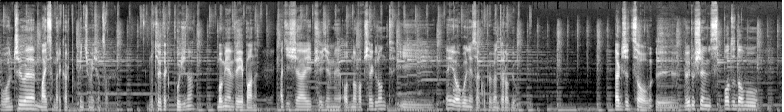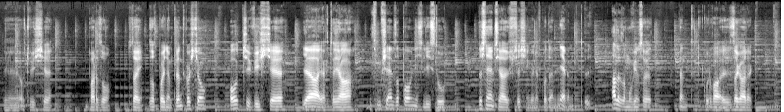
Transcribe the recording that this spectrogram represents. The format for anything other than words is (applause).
Włączyłem My Summer Car po 5 miesiącach. Dlaczego tak późno? Bo miałem wyjebane. A dzisiaj przejdziemy od nowa przegląd i... No i ogólnie zakupy będę robił. Także co, yy, wyruszyłem spod domu, yy, oczywiście bardzo tutaj z odpowiednią prędkością. Oczywiście ja, jak to ja, (laughs) musiałem zapomnieć listu. Też nie wiem, czy ja już wcześniej go nie wkładałem, nie wiem, yy, ale zamówiłem sobie ten taki kurwa yy, zegarek,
